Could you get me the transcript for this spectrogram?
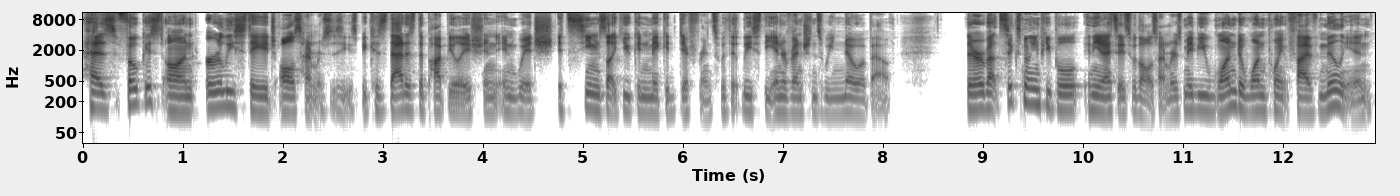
has focused on early stage Alzheimer's disease because that is the population in which it seems like you can make a difference with at least the interventions we know about. There are about 6 million people in the United States with Alzheimer's. Maybe 1 to 1.5 million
